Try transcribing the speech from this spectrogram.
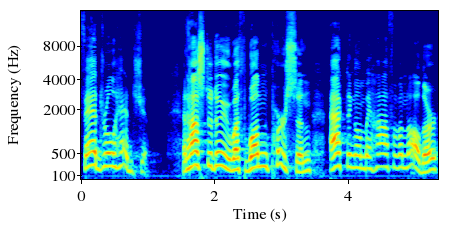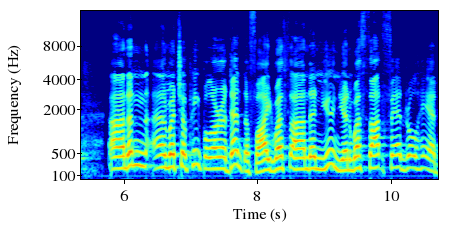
federal headship. It has to do with one person acting on behalf of another, and in, in which a people are identified with and in union with that federal head.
